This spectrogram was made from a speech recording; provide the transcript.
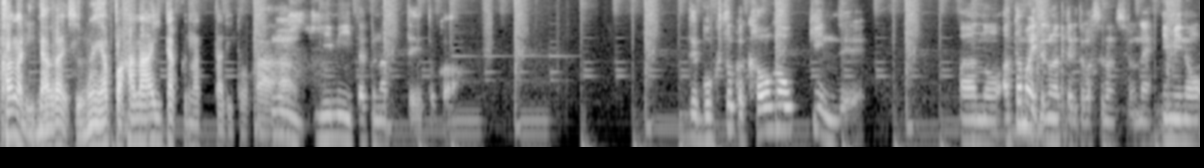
かなり長いですよね。やっぱ鼻痛くなったりとか、うん、耳痛くなってとか。で僕とか顔が大きいんであの頭痛くなったりとかするんですよね。耳の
